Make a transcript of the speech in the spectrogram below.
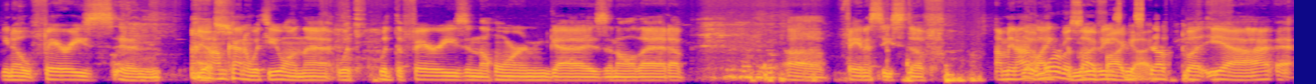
you know, fairies and Yes. I'm kind of with you on that with with the fairies and the horn guys and all that uh, uh fantasy stuff. I mean, I like more of a sci-fi guy. stuff, but yeah,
